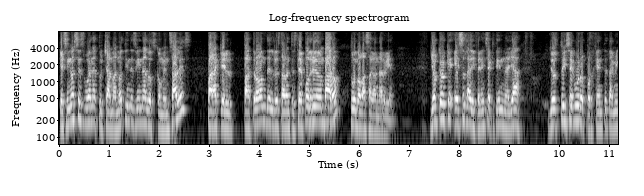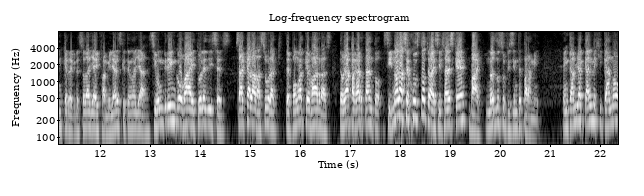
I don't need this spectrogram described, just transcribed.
que si no haces buena tu chama, no tienes bien a los comensales, para que el patrón del restaurante esté podrido en varo, tú no vas a ganar bien. Yo creo que esa es la diferencia que tienen allá. Yo estoy seguro por gente también que regresó de allá y familiares que tengo allá. Si un gringo va y tú le dices, saca la basura, te pongo a que barras, te voy a pagar tanto. Si no lo hace justo, te va a decir, ¿sabes qué? Bye, no es lo suficiente para mí. En cambio, acá el mexicano,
